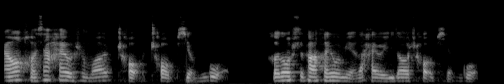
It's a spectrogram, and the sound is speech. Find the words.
然后好像还有什么炒炒苹果，河东食堂很有名的还有一道炒苹果。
